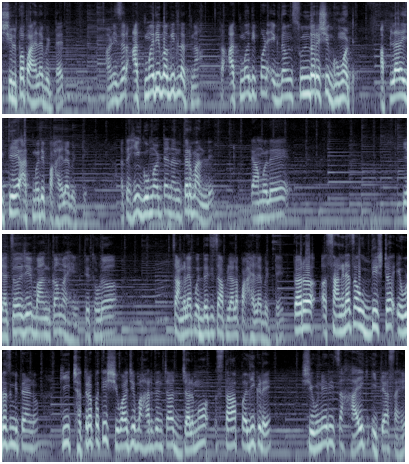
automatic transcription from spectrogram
शिल्प पाहायला भेटत आहेत आणि जर आतमध्ये बघितलं ना तर आतमध्ये पण एकदम सुंदर अशी घुमट आपल्याला इथे आतमध्ये पाहायला भेटते. आता ही घुमट नंतर बांधले. त्यामुळे याचं जे बांधकाम आहे ते थोडं चांगल्या पद्धतीचं आपल्याला पाहायला भेटते तर सांगण्याचा उद्दिष्ट एवढंच मित्रांनो की छत्रपती शिवाजी महाराजांच्या जन्मस्थळापलीकडे शिवनेरीचा हा एक इतिहास आहे.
